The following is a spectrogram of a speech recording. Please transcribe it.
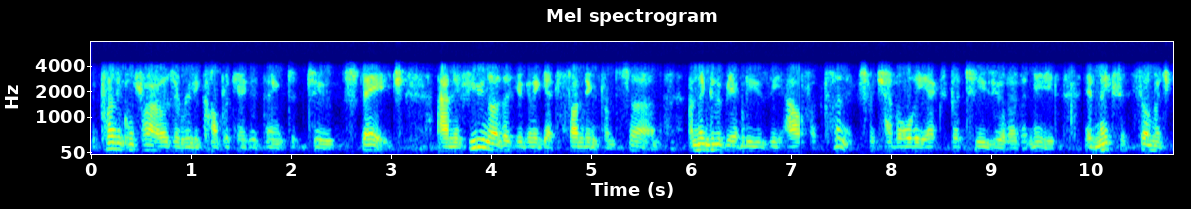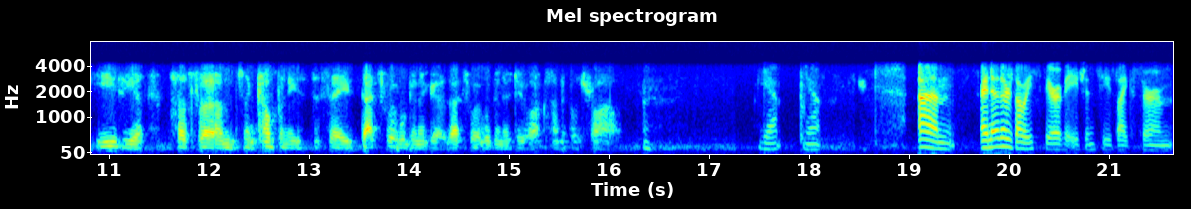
the clinical trial is a really complicated thing to, to stage. And if you know that you're going to get funding from CIRM and they're going to be able to use the alpha clinics, which have all the expertise you'll ever need, it makes it so much easier for firms and companies to say, that's where we're going to go, that's where we're going to do our clinical trial. Yeah, yeah. Um, I know there's always fear of agencies like CIRM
